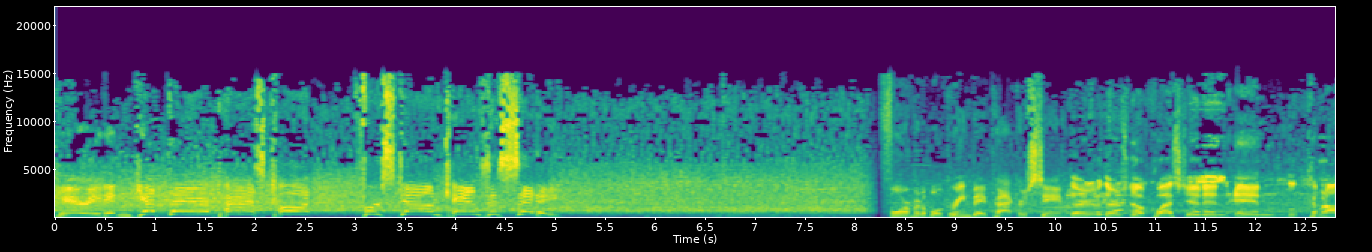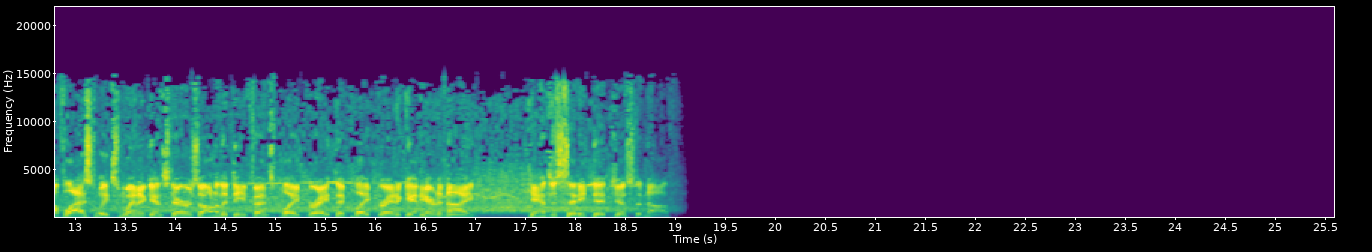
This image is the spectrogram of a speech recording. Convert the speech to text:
Gary didn't get there. Pass caught. First down, Kansas City. Formidable Green Bay Packers team. There, there's no question. And, and coming off last week's win against Arizona, the defense played great. They played great again here tonight. Kansas City did just enough.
